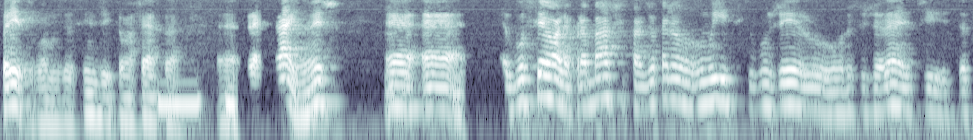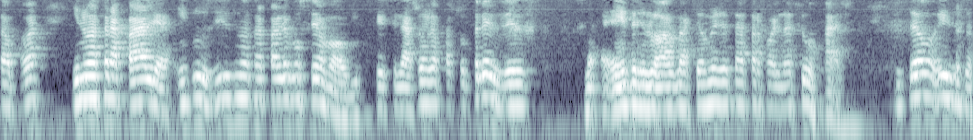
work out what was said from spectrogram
preto, vamos assim dizer, que é uma festa uhum. é, black tie, não é isso? É, é, você olha para baixo e faz, eu quero um uísque com gelo, um refrigerante, etc. Tal, e não atrapalha, inclusive não atrapalha você, Amaldi, porque esse garçom já passou três vezes entre nós na câmera e já está atrapalhando a filmagem. Então, isso.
